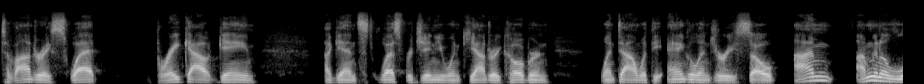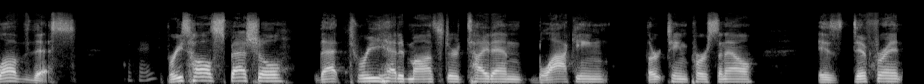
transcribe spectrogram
T'Vondre Sweat, breakout game against West Virginia when Keondre Coburn went down with the ankle injury. So I'm I'm gonna love this. Okay. Breece Hall special, that three-headed monster, tight end blocking, 13 personnel is different.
